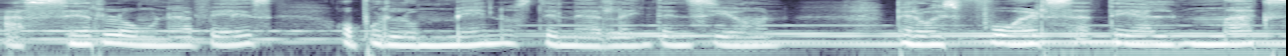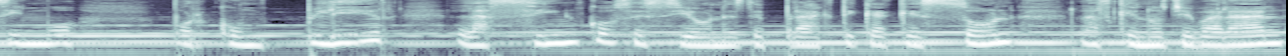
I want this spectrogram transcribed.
hacerlo una vez o por lo menos tener la intención, pero esfuérzate al máximo por cumplir las cinco sesiones de práctica que son las que nos llevarán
